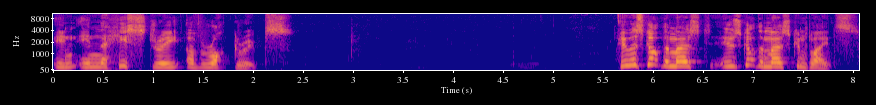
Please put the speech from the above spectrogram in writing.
in, in the history of rock groups? Who has got the most, who's got the most complaints?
